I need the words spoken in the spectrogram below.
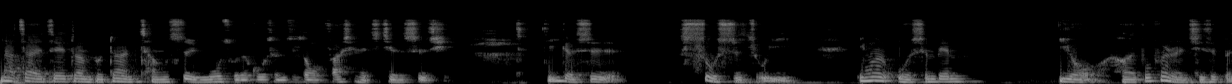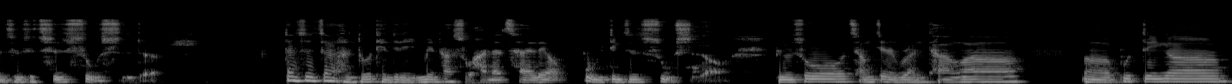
那在这一段不断尝试与摸索的过程之中，我发现了几件事情。第一个是素食主义，因为我身边有很一部分人其实本身是吃素食的，但是在很多甜点里面，它所含的材料不一定是素食哦。比如说常见的软糖啊，呃，布丁啊，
